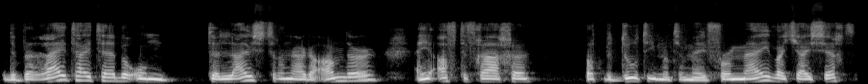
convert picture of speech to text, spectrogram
de bereidheid hebben om te luisteren naar de ander. En je af te vragen, wat bedoelt iemand ermee? Voor mij, wat jij zegt,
